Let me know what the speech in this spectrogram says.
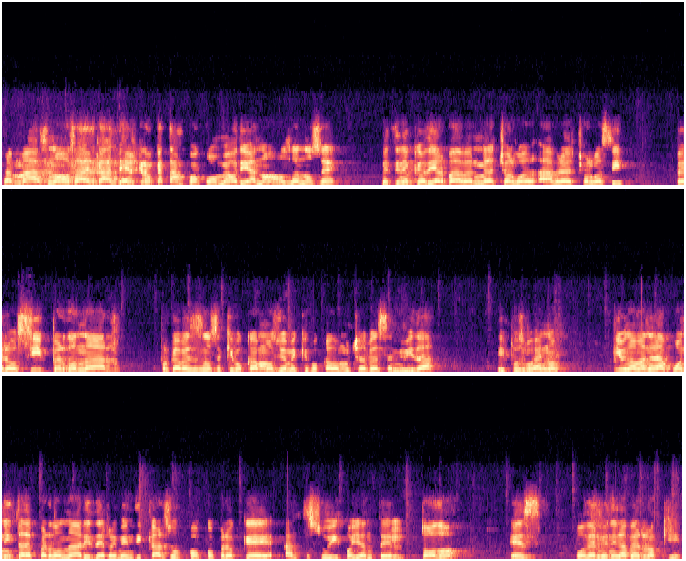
jamás, ¿no? O sea, él, creo que tampoco me odia, ¿no? O sea, no sé, me tiene que odiar para haberme hecho algo, haber hecho algo así. Pero sí perdonar, porque a veces nos equivocamos, yo me he equivocado muchas veces en mi vida. Y pues bueno, y una manera bonita de perdonar y de reivindicarse un poco, creo que ante su hijo y ante el todo, es poder venir a verlo aquí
